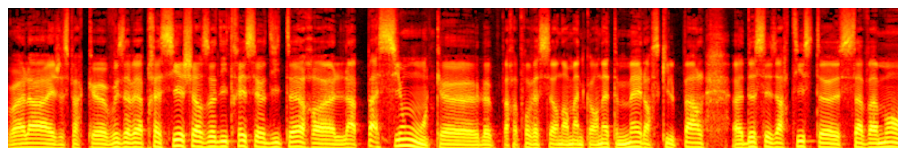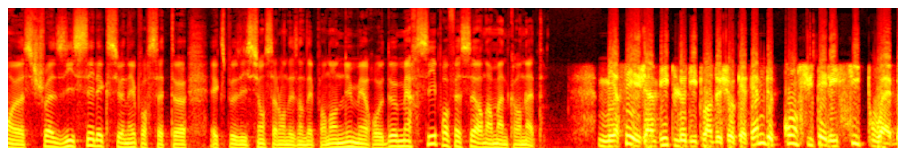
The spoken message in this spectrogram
Voilà, et j'espère que vous avez apprécié, chers auditrices et auditeurs, euh, la passion que le professeur Norman Cornette met lorsqu'il parle euh, de ces artistes euh, savamment choisis, sélectionnés pour cette exposition Salon des Indépendants numéro 2. Merci, professeur Norman Cornette. Merci et j'invite l'auditoire de Choc FM de consulter les sites web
